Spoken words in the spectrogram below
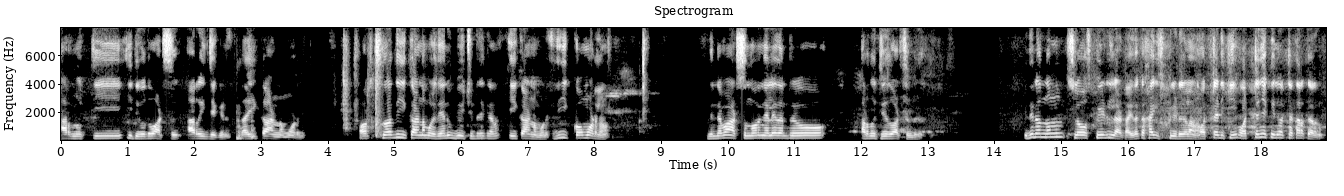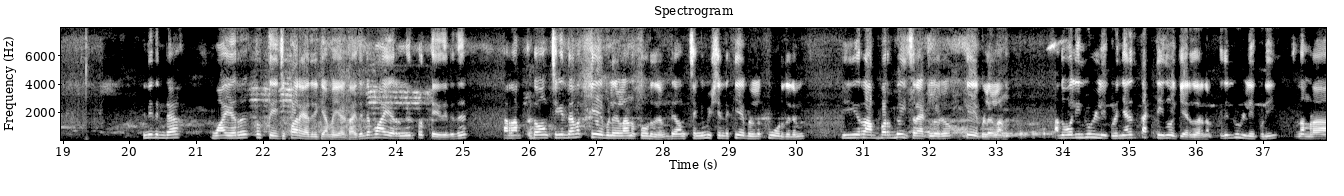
അറുന്നൂറ്റി ഇരുപത് വാട്ട്സ് ആ റേഞ്ചൊക്കെയാണ് അതായത് ഈ കാണുന്ന മോഡൽ പോർട്ടക്സ് എന്ന് പറഞ്ഞാൽ ഈ കാണുന്ന മോഡൽ ഞാൻ ഉപയോഗിച്ചുകൊണ്ടിരിക്കുകയാണ് ഈ കാണുന്ന മോഡൽ ഇത് ഈക്കോ മോഡലാണ് ഇതിന്റെ വാട്ട്സ് എന്ന് പറഞ്ഞാൽ ഏതാണ്ട് ഒരു അറുന്നൂറ്റി ഇരുപത് വാട്ട്സ് ഉണ്ട്. ഇതിനൊന്നും സ്ലോ സ്പീഡില്ല കേട്ടോ ഇതൊക്കെ ഹൈ സ്പീഡുകളാണ് ഒറ്റടിക്ക് ഒറ്റ ഞെക്കിന് ഒറ്റ കറക്കിറങ്ങും. പിന്നെ ഇതിന്റെ വയറ് പ്രത്യേകിച്ച് പറയാതിരിക്കാൻ വയ്യ കേട്ടോ ഇതിന്റെ വയറിന് ഒരു പ്രത്യേകത ഇത് കാരണം ഡോങ്ചെങ്ങിന്റെ കേബിളുകളാണ് കൂടുതലും. ഡോങ്ചെങ് മെഷീന്റെ കേബിളിൽ കൂടുതലും ഈ റബ്ബർ ബേസ്ഡ് ആയിട്ടുള്ള ഒരു കേബിളുകളാണ്. അതുപോലെ ഇതിന്റെ ഉള്ളിൽ കൂടി ഞാനിത് കട്ട് ചെയ്ത് നോക്കിയായിരുന്നു വരണം ഇതിന്റെ ഉള്ളിൽ കൂടി നമ്മുടെ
